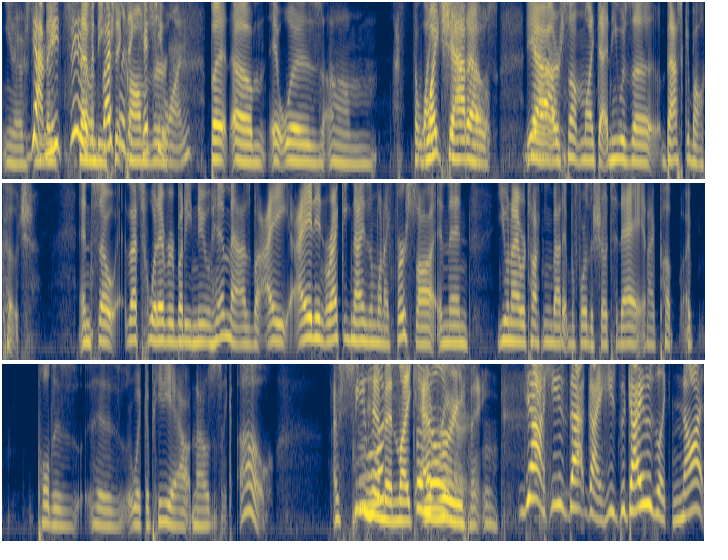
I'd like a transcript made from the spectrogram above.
you know, yeah, me too. 70s Especially the kitschy or- ones. But um, it was um, The White, Shadow. yeah, Yeah. or something like that, and he was a basketball coach. And so that's what everybody knew him as, but I, I didn't recognize him when I first saw it, and then you and I were talking about it before the show today, and I pu- I pulled his his Wikipedia out, and I was just like, oh, I've seen him in like familiar. everything. Yeah, he's that guy. He's the guy who's like not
